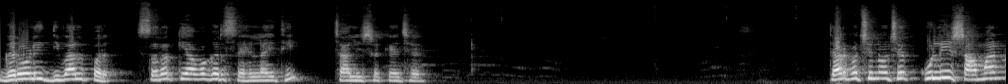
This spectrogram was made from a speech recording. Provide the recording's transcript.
ગરોળી દિવાલ પર સરક્યા વગર સહેલાઈથી ચાલી શકે છે. ત્યાર પછીનો છે, કુલી સામાન,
